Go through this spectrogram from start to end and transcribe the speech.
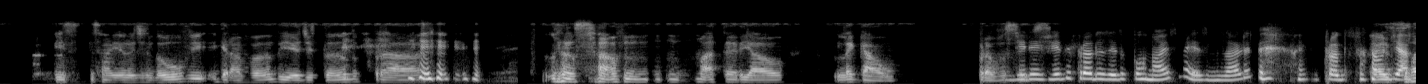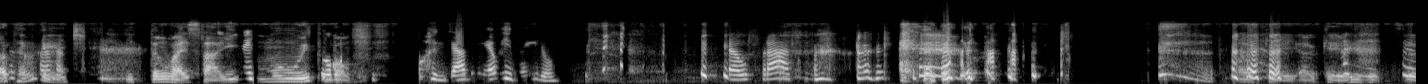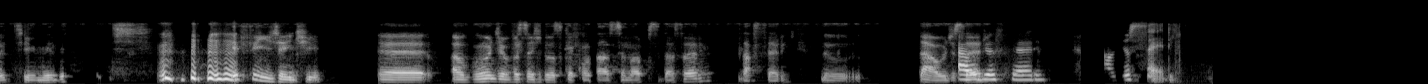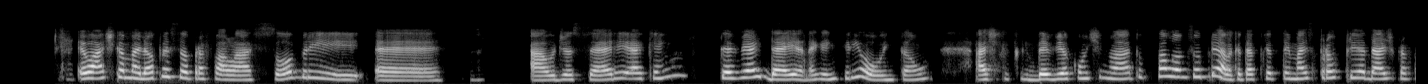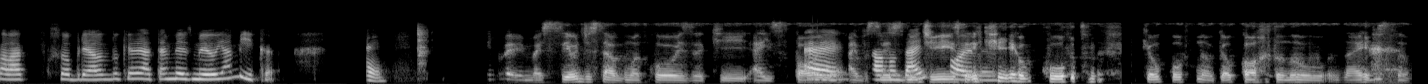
ens- ensaiando de novo e gravando e editando para lançar um, um material legal para vocês. Dirigido e produzido por nós mesmos, olha. Produção de Exatamente. Então vai sair muito bom. Gabriel Ribeiro. É o fraco. Ok, ok. Sou tímido. Enfim, gente. É, algum de vocês duas quer contar a sinopse da série? Da série? Do, da audiosérie? Audiosérie. Audiosérie. Eu acho que a melhor pessoa para falar sobre é, a audiosérie é quem teve a ideia, né? Quem criou. Então, acho que devia continuar falando sobre ela, que até porque tem mais propriedade para falar sobre ela do que até mesmo eu e a Mica. Bem, mas se eu disser alguma coisa que é spoiler, É, aí vocês me dizem spoiler. que eu curto, que eu curto, não, que eu corto no, na edição.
